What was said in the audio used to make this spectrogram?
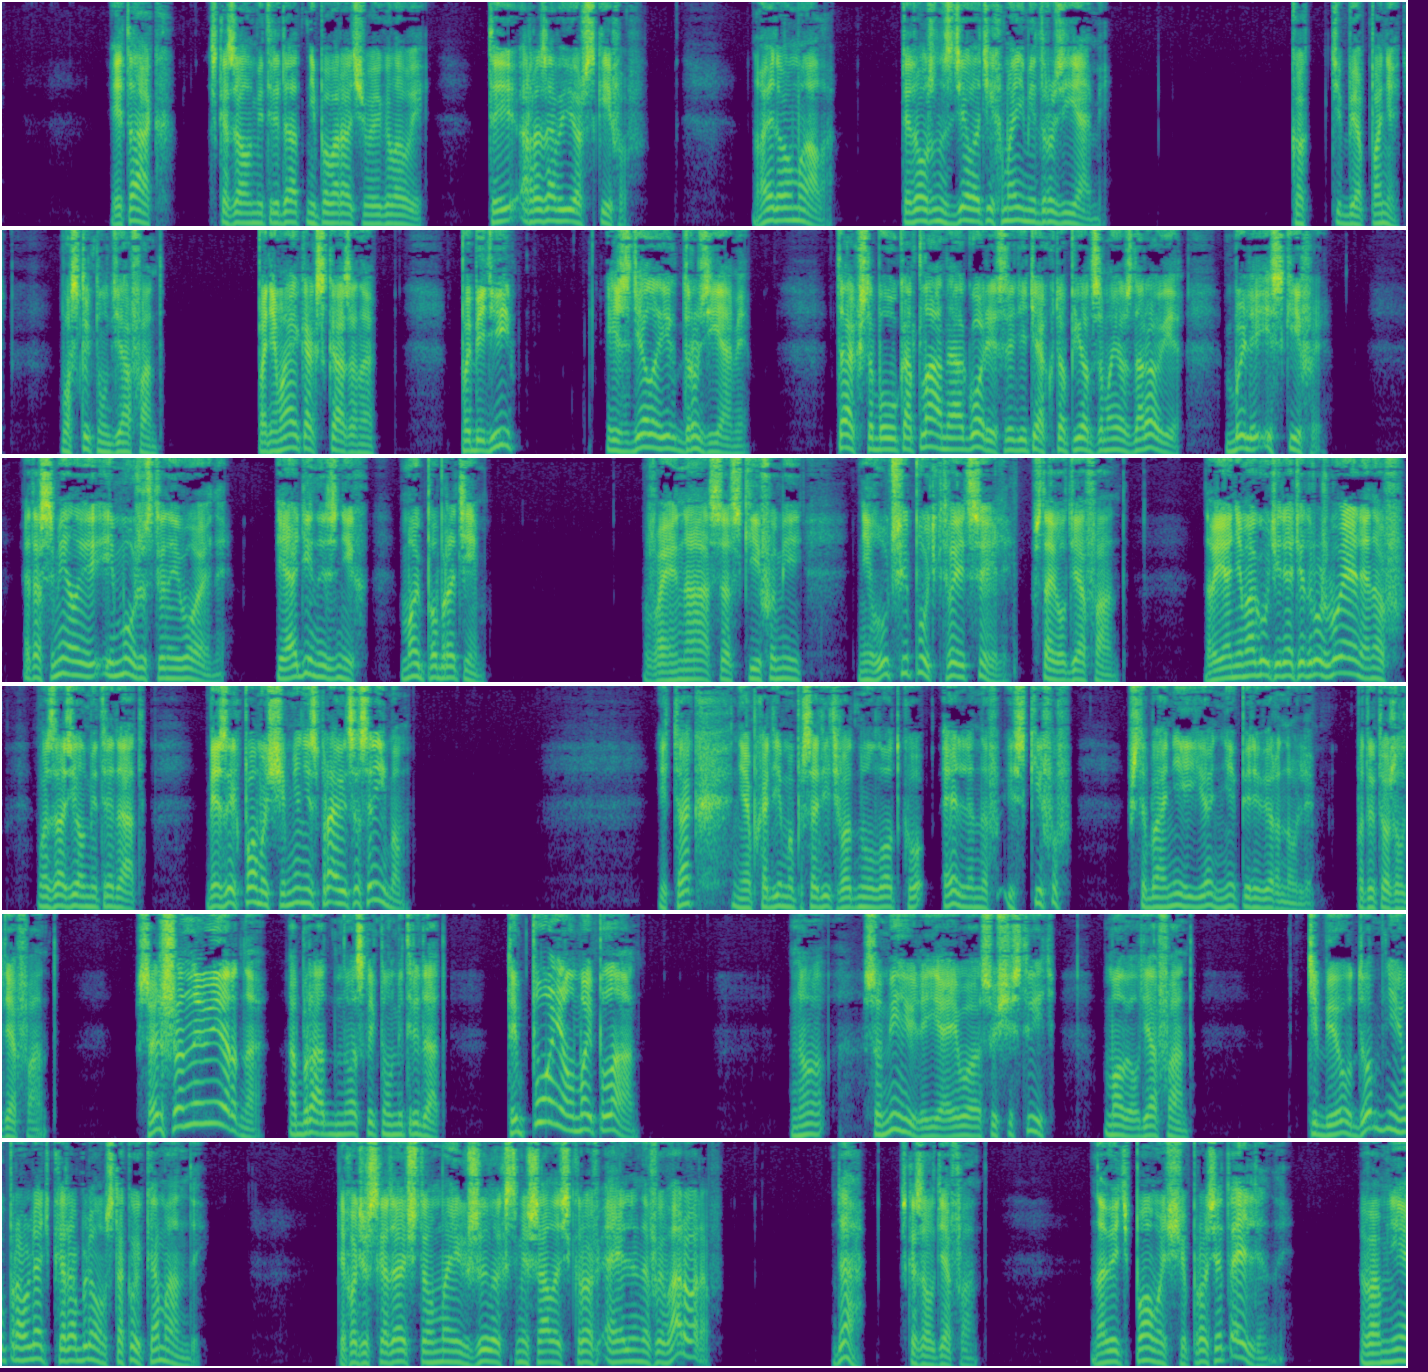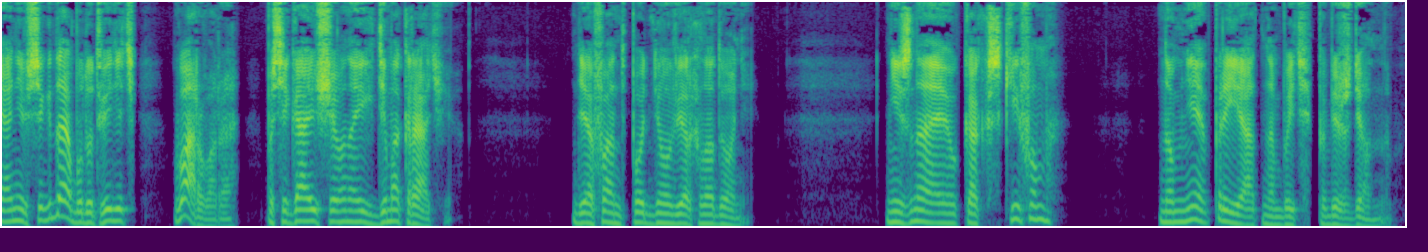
— Итак, — сказал Митридат, не поворачивая головы, — ты разобьешь скифов. Но этого мало. Ты должен сделать их моими друзьями. — Как тебя понять? — воскликнул Диафант. — Понимай, как сказано. Победи и сделай их друзьями. Так, чтобы у котла на Агоре среди тех, кто пьет за мое здоровье, были и скифы. Это смелые и мужественные воины, и один из них — мой побратим. — Война со скифами — не лучший путь к твоей цели, — вставил Диафант. — Но я не могу терять и дружбу эллинов, — возразил Митридат. — Без их помощи мне не справиться с Римом. Итак, необходимо посадить в одну лодку эллинов и скифов, чтобы они ее не перевернули, — подытожил Диафант. — Совершенно верно! — обрадованно воскликнул Митридат. — Ты понял мой план? — Но сумею ли я его осуществить? — молвил Диафант. — Тебе удобнее управлять кораблем с такой командой. — Ты хочешь сказать, что в моих жилах смешалась кровь эллинов и варваров? — Да, — сказал Диафант. — Но ведь помощи просят эллины. Во мне они всегда будут видеть варвара, посягающего на их демократию. Диафант поднял вверх ладони. — Не знаю, как с Кифом, но мне приятно быть побежденным.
